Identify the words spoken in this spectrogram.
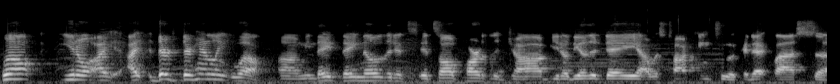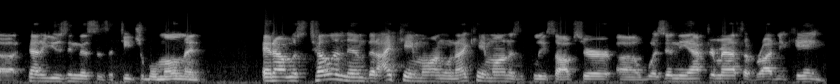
Well, you know, I, I they're they're handling it well. Uh, I mean, they they know that it's it's all part of the job. You know, the other day I was talking to a cadet class, uh, kind of using this as a teachable moment, and I was telling them that I came on when I came on as a police officer uh, was in the aftermath of Rodney King,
